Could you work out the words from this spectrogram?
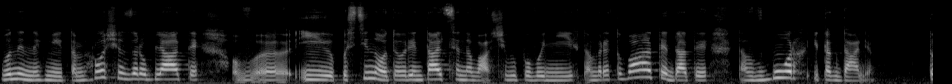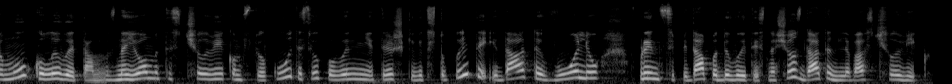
Вони не вміють там гроші заробляти, в, е, і постійно от орієнтація на вас, що ви повинні їх там врятувати, дати там в борг і так далі. Тому, коли ви там знайомитесь з чоловіком, спілкуєтесь, ви повинні трішки відступити і дати волю, в принципі, да, подивитись, на що здатен для вас чоловік.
